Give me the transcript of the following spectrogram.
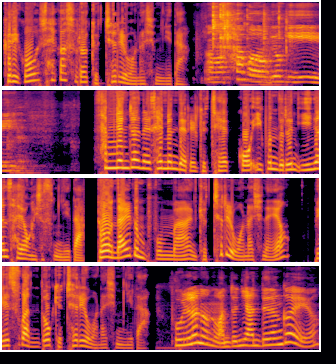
그리고 새 것으로 교체를 원하십니다. 어, 작업 여기 3년 전에 세면대를 교체했고 이분들은 2년 사용하셨습니다. 더 낡은 부분만 교체를 원하시네요. 배수관도 교체를 원하십니다. 보일러는 완전히 안 되는 거예요.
